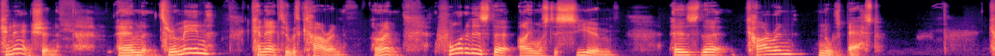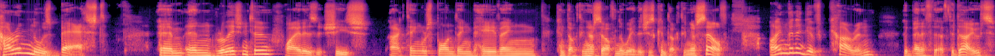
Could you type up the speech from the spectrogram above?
connection. Um, to remain connected with Karen, all right. What it is that I must assume is that Karen knows best. Karen knows best um, in relation to why it is that she's acting, responding, behaving, conducting herself in the way that she's conducting herself. I'm going to give Karen the benefit of the doubt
